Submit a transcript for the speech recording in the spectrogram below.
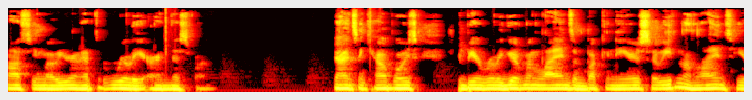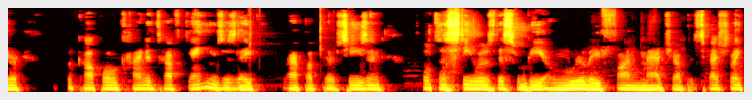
Massimo, you're going to have to really earn this one. Giants and Cowboys should be a really good one. Lions and Buccaneers. So even the Lions here, a couple kind of tough games as they wrap up their season. Colts and Steelers, this would be a really fun matchup, especially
